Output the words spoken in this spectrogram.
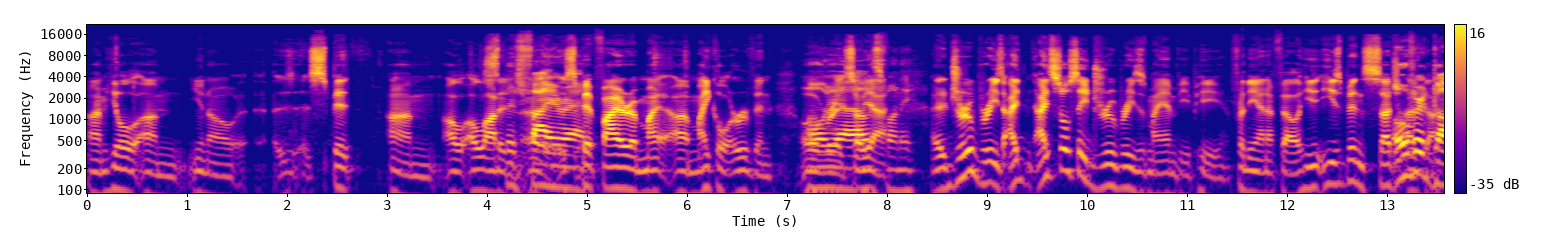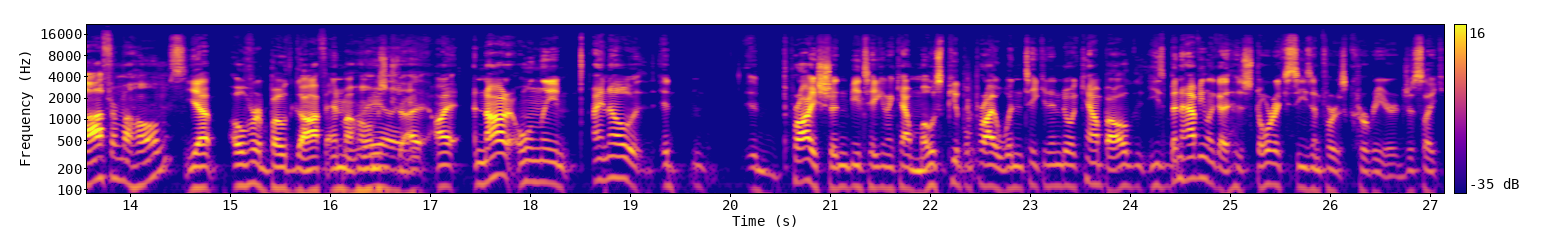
Um, he'll um you know spit um a, a lot Spit of fire uh, spit fire at my, uh, Michael Irvin over Oh, yeah, it. So yeah, funny. Uh, Drew Brees. I I still say Drew Brees is my MVP for the NFL. He he's been such over a, Goff or Mahomes. Yep, over both Goff and Mahomes. Really? I, I not only I know it probably shouldn't be taken into account. Most people probably wouldn't take it into account, but all, he's been having like a historic season for his career. Just like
